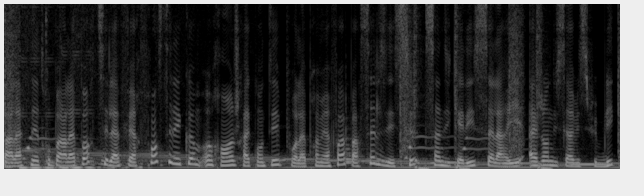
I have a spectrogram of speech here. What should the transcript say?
Par la fenêtre ou par la porte, c'est l'affaire France Télécom Orange racontée pour la première fois par celles et ceux, syndicalistes, salariés, agents du service public,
